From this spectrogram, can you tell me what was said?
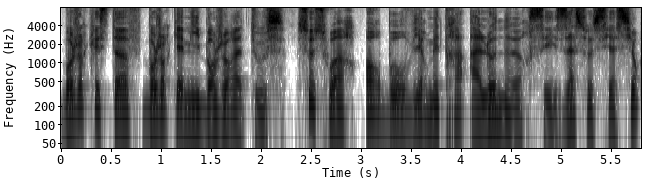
Bonjour Christophe, bonjour Camille, bonjour à tous. Ce soir, Orbourvire mettra à l'honneur ses associations.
